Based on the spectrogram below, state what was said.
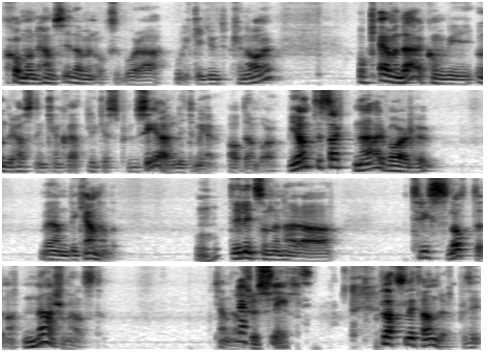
kommande hemsida men också våra olika YouTube-kanaler. Och även där kommer vi under hösten kanske att lyckas producera lite mer av den varan. Vi har inte sagt när, var eller hur. Men det kan hända. Det är lite som den här uh, trisslotten, att när som helst kan det hända. Plötsligt. Plötsligt händer det, precis.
